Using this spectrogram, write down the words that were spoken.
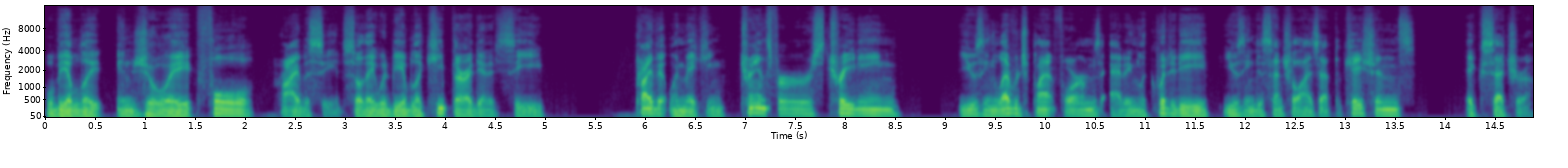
will be able to enjoy full privacy. So they would be able to keep their identity private when making transfers, trading, using leverage platforms, adding liquidity, using decentralized applications, etc.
